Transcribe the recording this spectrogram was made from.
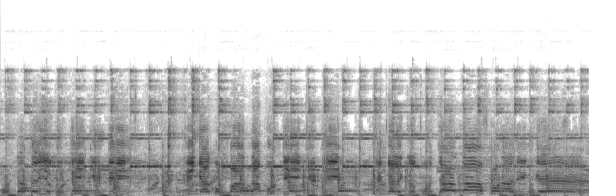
கூட்டத்தையும் கூட்டிக்கிட்டு, இந்த கும்பலத்தை கூட்டிக்கிட்டு, கிட்டி எங்களுக்கு கூச்சத்தான் போடாதீங்க.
